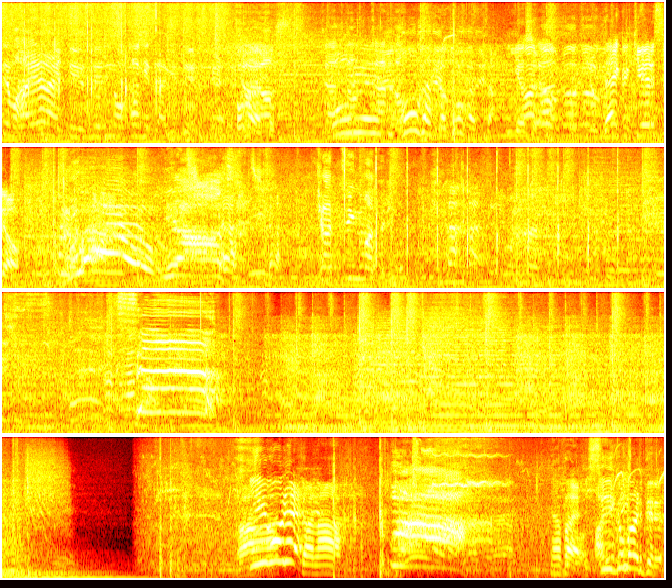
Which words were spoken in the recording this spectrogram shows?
ても入らないっていう洗脳をかけてあげて。この後。ボールやる遠かった遠かった行きましょう。大工決めるっすよ。うわいやキャッチング祭り。さあいいボールだな。やばい。吸い込まれてる。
